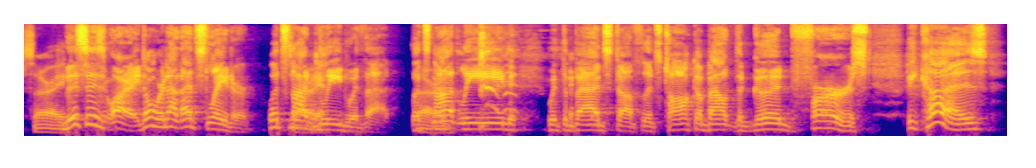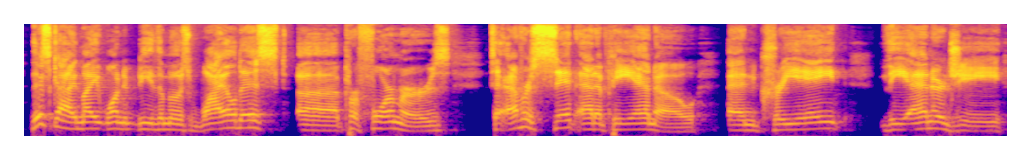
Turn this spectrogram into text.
Sorry. This is all right. Don't worry. Now that's later. Let's not Sorry. lead with that. Let's Sorry. not lead with the bad stuff. Let's talk about the good first, because this guy might want to be the most wildest uh, performers to ever sit at a piano and create the energy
